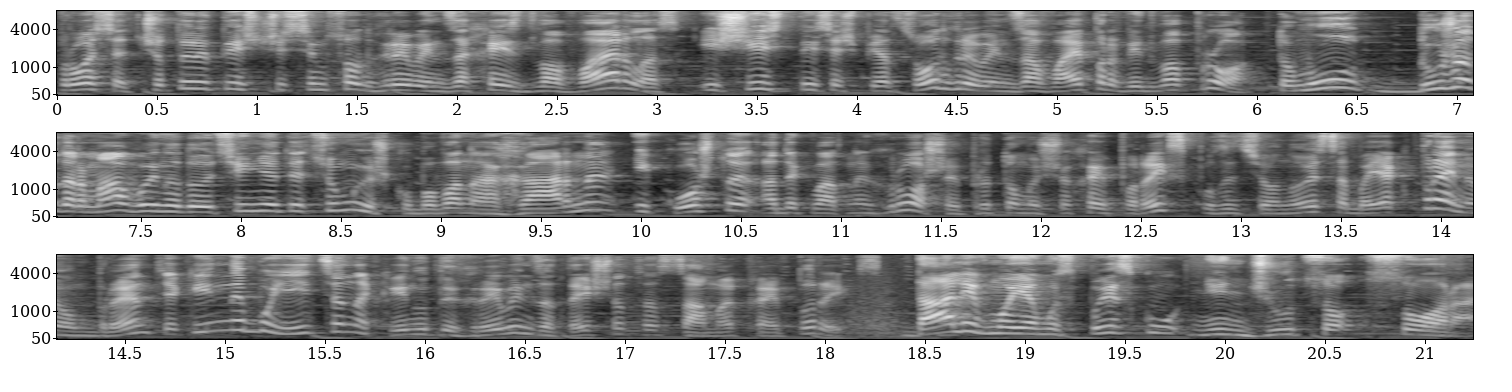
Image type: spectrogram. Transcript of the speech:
просять 4700 гривень за Haze 2 Wireless і 6500 гривень за Viper V2 Pro. Тому дуже дарма ви недооцінюєте цю мишку, бо вона гарна і коштує адекватних грошей, при тому, що HyperX позиціонує себе як преміум бренд який не боїться накинути гривень за те, що це саме HyperX. Далі в моєму списку Ninjutsu Sora.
